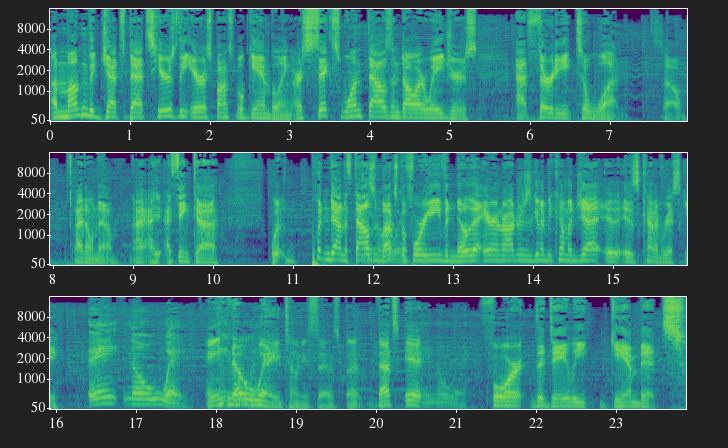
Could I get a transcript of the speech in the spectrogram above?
Among the Jets bets, here's the irresponsible gambling: are six $1,000 wagers at 30 to one. So I don't know. I I, I think uh, putting down a thousand bucks before you even know that Aaron Rodgers is going to become a Jet is, is kind of risky. Ain't no way. Ain't, Ain't no, no way. way. Tony says. But that's it. Ain't no way. For the daily gambits.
